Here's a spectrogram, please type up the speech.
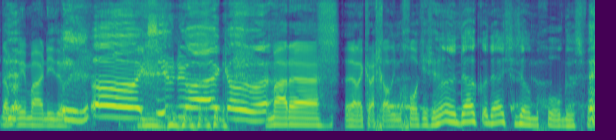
Dat moet je maar niet doen. Oh, ik zie hem nu al aankomen. Maar eh, ja, dan krijg je al die mogoltjes. Oh, daar, daar is je zo'n mogol dus van.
